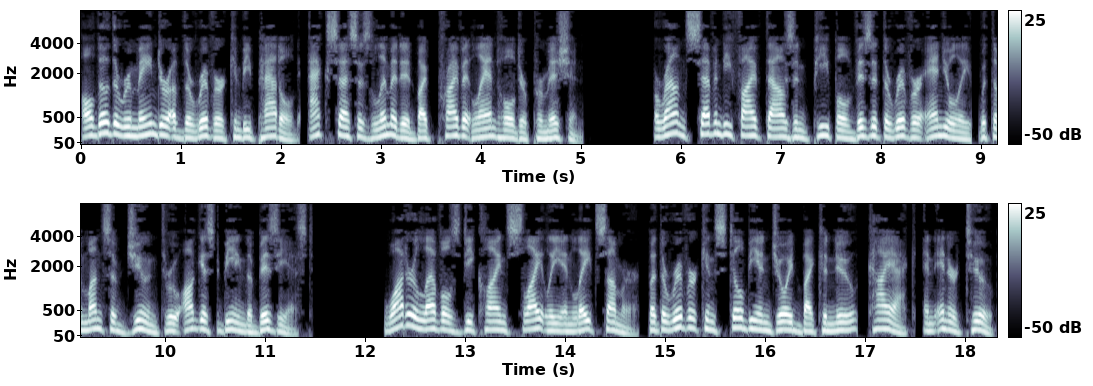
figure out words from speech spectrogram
Although the remainder of the river can be paddled, access is limited by private landholder permission. Around 75,000 people visit the river annually, with the months of June through August being the busiest. Water levels decline slightly in late summer, but the river can still be enjoyed by canoe, kayak, and inner tube.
